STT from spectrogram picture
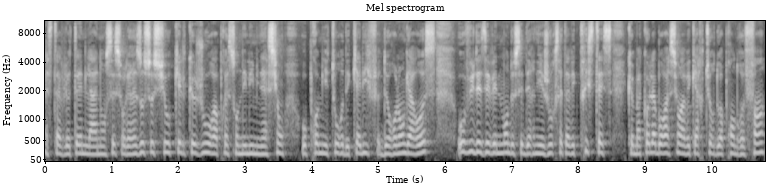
La Stavloten l'a annoncé sur les réseaux sociaux quelques jours après son élimination au premier tour des qualifs de Roland Garros. Au vu des événements de ces derniers jours, c'est avec tristesse que ma collaboration avec Arthur doit prendre fin.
